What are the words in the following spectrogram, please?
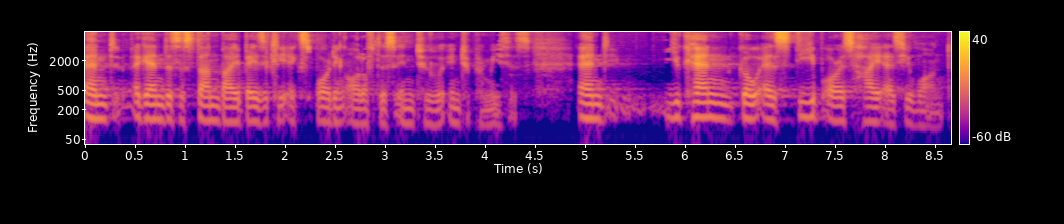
And again, this is done by basically exporting all of this into, into Prometheus. And you can go as deep or as high as you want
